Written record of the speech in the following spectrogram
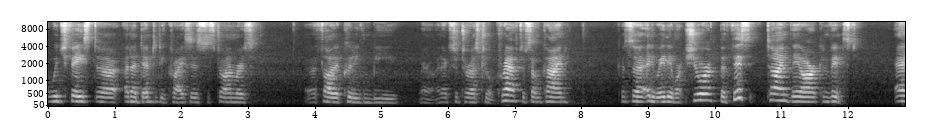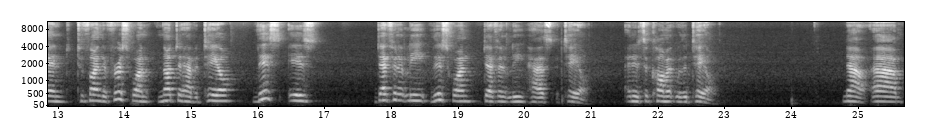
which faced uh, an identity crisis. Astronomers uh, thought it could even be you know, an extraterrestrial craft of some kind. Because uh, anyway, they weren't sure, but this time they are convinced. And to find the first one not to have a tail, this is definitely, this one definitely has a tail. And it's a comet with a tail. Now, um,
